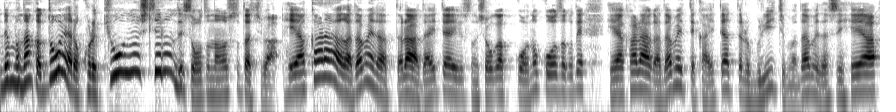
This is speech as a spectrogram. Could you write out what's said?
でもなんかどうやらこれ共有してるんですよ、大人の人たちは。ヘアカラーがダメだったら、大体その小学校の校則でヘアカラーがダメって書いてあったらブリーチもダメだし、ヘア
